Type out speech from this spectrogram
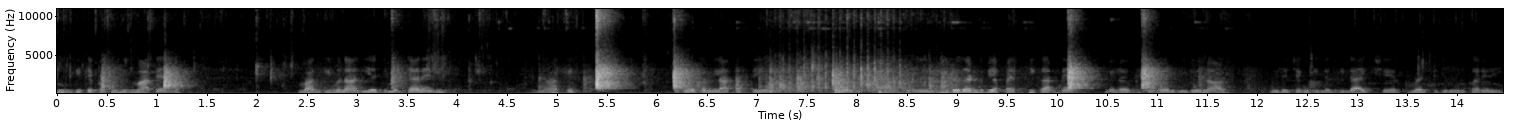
ਰੂਬੀ ਤੇ ਪਸ਼ੂ ਵੀ ਨਹਾਤੇ ਅੱਜ ਮਾਗੀ ਮਨਾ ਲਈ, ਅੱਜ ਮੱਝਾਂ ਨੇ ਵੀ ਨਹਾ ਕੇ। ਜੋਤਨ ਲਾ ਲਾਤਾ ਤੇਲ ਤੇ ਵੀਡੀਓ ਦਾ ਐਂਡ ਵੀ ਆਪਾਂ ਇੱਥੇ ਹੀ ਕਰਦੇ ਹਾਂ। ਮਿਲੋ ਕਿਸੇ ਹੋਰ ਵੀਡੀਓ ਨਾਲ। ਵੀਡੀਓ ਚੰਗੀ ਲੱਗੀ ਲਾਈਕ ਸ਼ੇਅਰ ਕਮੈਂਟ ਜ਼ਰੂਰ ਕਰਿਓ ਜੀ।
